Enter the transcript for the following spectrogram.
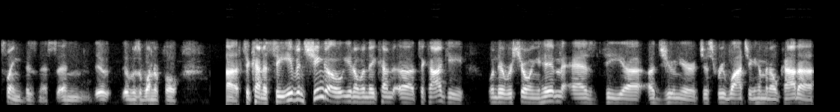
wrestling business and it, it was wonderful uh, to kind of see even Shingo you know when they kind of uh, Takagi when they were showing him as the uh, a junior just rewatching him and Okada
